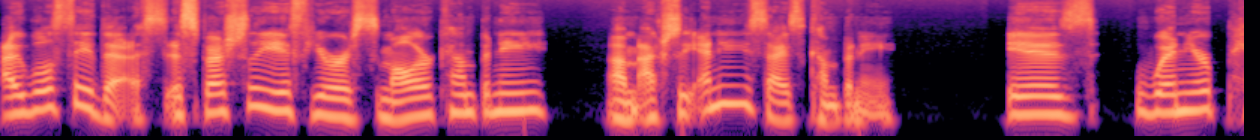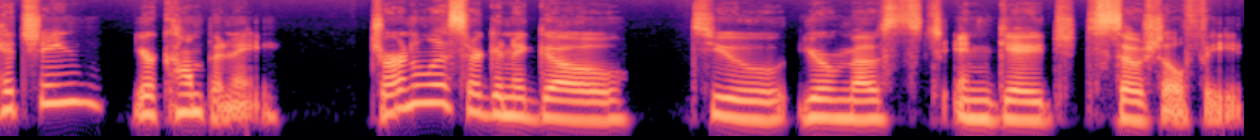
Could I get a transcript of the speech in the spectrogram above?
I will say this, especially if you're a smaller company um, actually any size company, is when you're pitching your company, journalists are going to go to your most engaged social feed.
